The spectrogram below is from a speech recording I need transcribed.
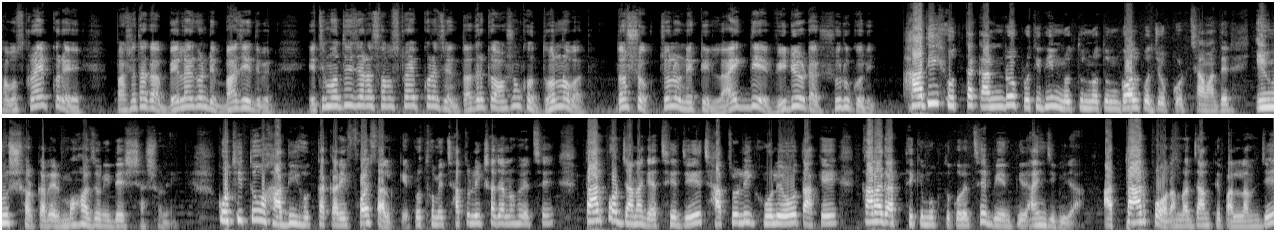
সাবস্ক্রাইব করে পাশে থাকা বেল আইকনটি বাজিয়ে দিবেন। ইতিমধ্যে যারা সাবস্ক্রাইব করেছেন, তাদেরকে অসংখ্য ধন্যবাদ। দর্শক, চলুন একটি লাইক দিয়ে ভিডিওটা শুরু করি। হাদি হত্যাকাণ্ড প্রতিদিন নতুন নতুন গল্প যোগ করছে আমাদের ইউনুস সরকারের মহাজনী দেশ শাসনে। কথিত হাদি হত্যাকারী ফয়সালকে প্রথমে ছাত্রলীগ সাজানো হয়েছে, তারপর জানা গেছে যে ছাত্রলীগ হলেও তাকে কারাগার থেকে মুক্ত করেছে বিএনপির আইনজীবীরা। আর তারপর আমরা জানতে পারলাম যে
